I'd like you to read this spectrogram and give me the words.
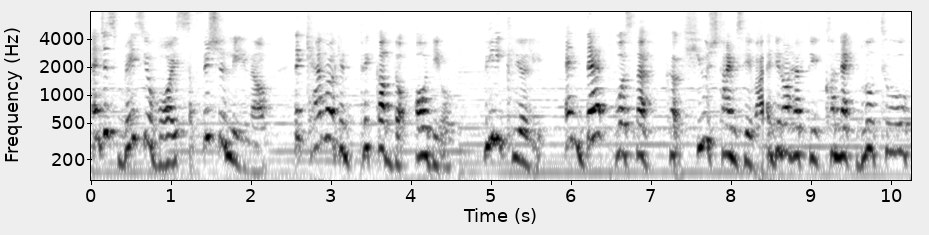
and just raise your voice sufficiently enough, the camera can pick up the audio really clearly and that was like a huge time saver. I did not have to connect Bluetooth,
